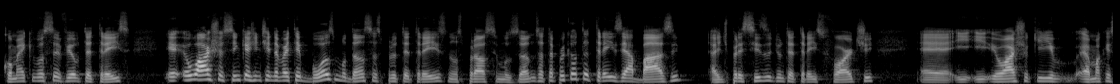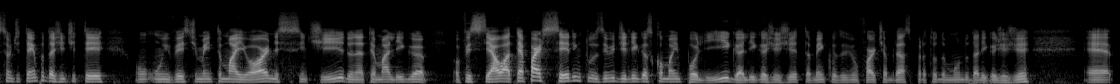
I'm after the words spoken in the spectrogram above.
como é que você vê o T3. Eu, eu acho assim que a gente ainda vai ter boas mudanças para o T3 nos próximos anos, até porque o T3 é a base. A gente precisa de um T3 forte. é, e, e eu acho que é uma questão de tempo da gente ter um, um investimento maior nesse sentido, né? Ter uma liga oficial, até parceira, inclusive, de ligas como a Impoliga, a Liga GG também, inclusive um forte abraço para todo mundo da Liga GG. É,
